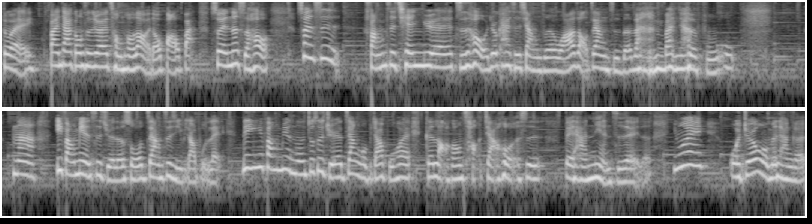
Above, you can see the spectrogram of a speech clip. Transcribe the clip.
对，搬家公司就会从头到尾都包办，所以那时候算是。房子签约之后，我就开始想着我要找这样子的懒人搬家的服务。那一方面是觉得说这样自己比较不累，另一方面呢，就是觉得这样我比较不会跟老公吵架，或者是被他念之类的。因为我觉得我们两个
